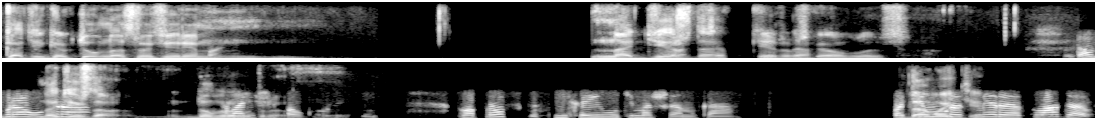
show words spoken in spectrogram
Катенька, кто у нас в эфире? Надежда, Кировская да. область. Доброе утро. Надежда, доброе утро. Вопрос с Михаилу Тимошенко. Почему Давайте. размеры окладов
